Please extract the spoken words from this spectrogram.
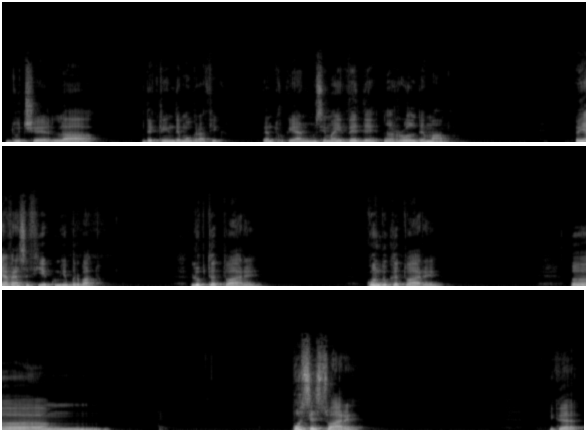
duce la declin demografic, pentru că ea nu se mai vede în rol de mamă. Ea vrea să fie cum e bărbatul. Luptătoare, conducătoare, um, posesoare. Adică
